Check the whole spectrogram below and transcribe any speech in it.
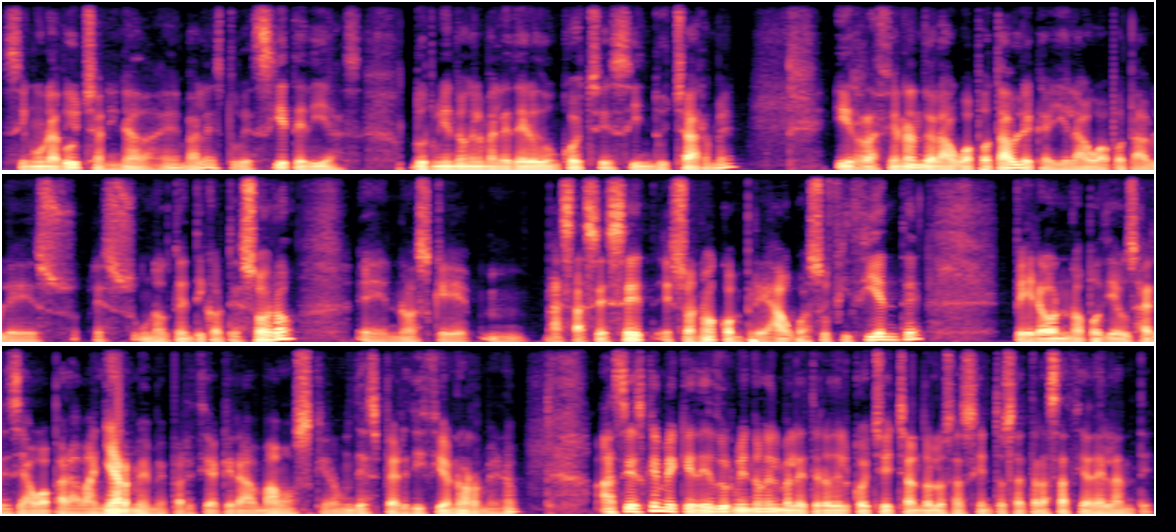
sin una ducha ni nada, ¿eh? ¿vale? Estuve siete días durmiendo en el maletero de un coche sin ducharme y racionando el agua potable, que ahí el agua potable es, es un auténtico tesoro, eh, no es que mm, pasase sed, eso no, compré agua suficiente, pero no podía usar ese agua para bañarme, me parecía que era, vamos, que era un desperdicio enorme, ¿no? Así es que me quedé durmiendo en el maletero del coche echando los asientos atrás hacia adelante.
